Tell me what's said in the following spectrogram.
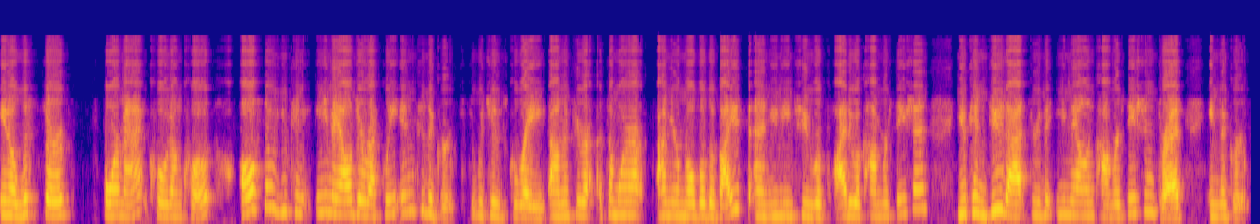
in a listserv format, quote unquote, also, you can email directly into the groups, which is great. Um, if you're somewhere on your mobile device and you need to reply to a conversation, you can do that through the email and conversation thread in the group.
